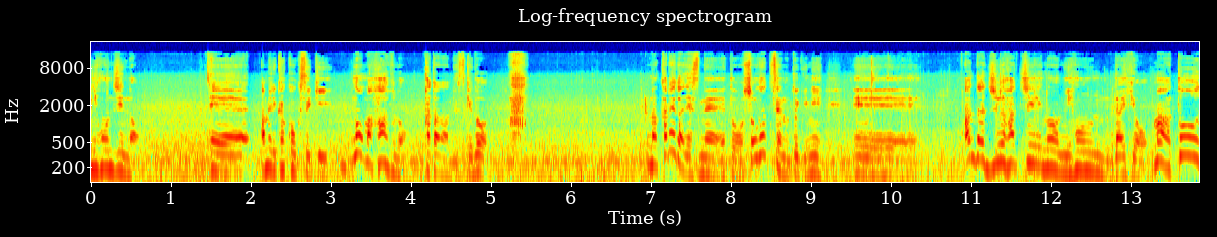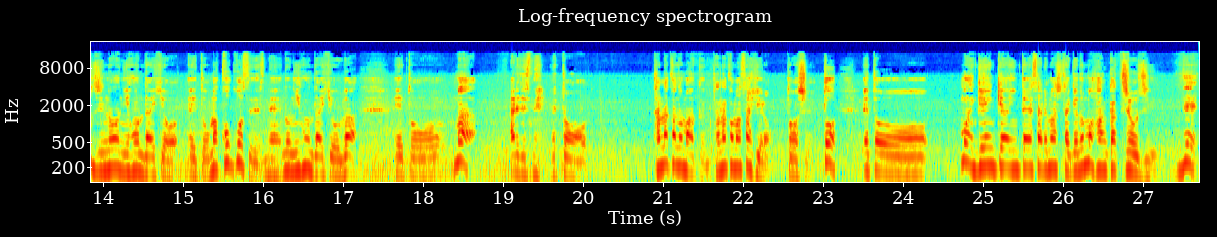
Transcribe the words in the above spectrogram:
日本人の、えー、アメリカ国籍の、まあ、ハーフの方なんですけど、まあ、彼がですね、えっと、小学生の時に、えー、アンダー18の日本代表、まあ、当時の日本代表、えっと、まあ、高校生ですね、の日本代表が、えっと、まあ、あれですね、えっと、田中のマー君、田中将大投手と、えっと、もう現役は引退されましたけども、ハンカチ王子で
